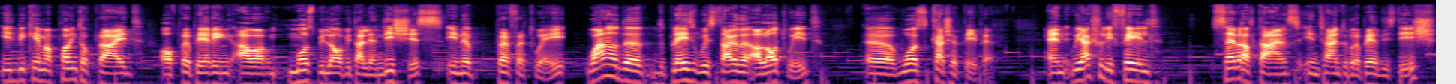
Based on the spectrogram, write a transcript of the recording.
it became a point of pride of preparing our most beloved Italian dishes in a perfect way. One of the, the places we started a lot with uh, was cacio pepe. And we actually failed several times in trying to prepare this dish.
